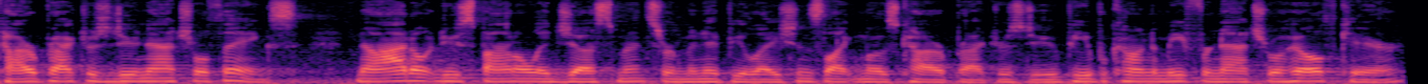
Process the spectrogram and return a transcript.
Chiropractors do natural things. Now, I don't do spinal adjustments or manipulations like most chiropractors do. People come to me for natural health care,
